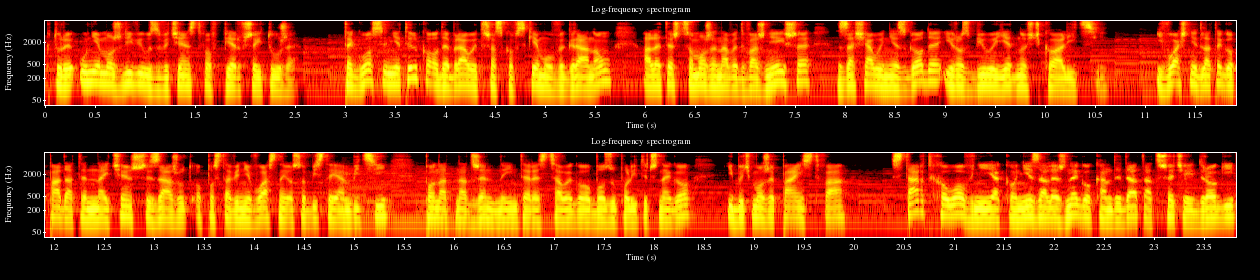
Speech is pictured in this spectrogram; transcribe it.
który uniemożliwił zwycięstwo w pierwszej turze. Te głosy nie tylko odebrały Trzaskowskiemu wygraną, ale też, co może nawet ważniejsze, zasiały niezgodę i rozbiły jedność koalicji. I właśnie dlatego pada ten najcięższy zarzut o postawienie własnej osobistej ambicji ponad nadrzędny interes całego obozu politycznego i być może państwa. Start Hołowni jako niezależnego kandydata trzeciej drogi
